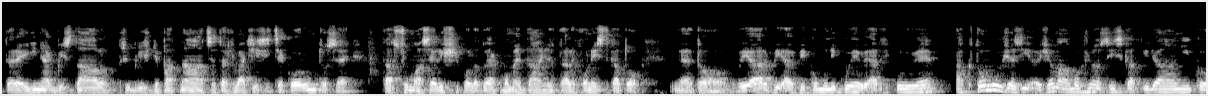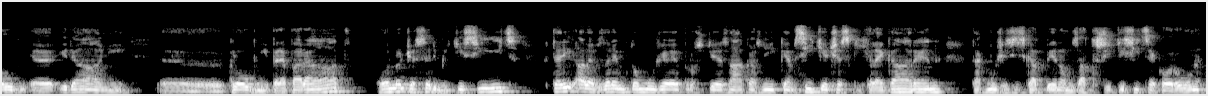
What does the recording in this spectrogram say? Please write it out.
který jinak by stál přibližně 15 až 2000 korun. To se, ta suma se liší podle toho, jak momentálně telefonistka to, to vy, vy, vykomunikuje, vyartikuluje. A k tomu, že, že má možnost získat ideální, kloub, eh, ideální eh, kloubní preparát v hodnotě 7 tisíc, který ale vzhledem k tomu, že je prostě zákazníkem sítě českých lékáren, tak může získat jenom za 3000 korun e,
